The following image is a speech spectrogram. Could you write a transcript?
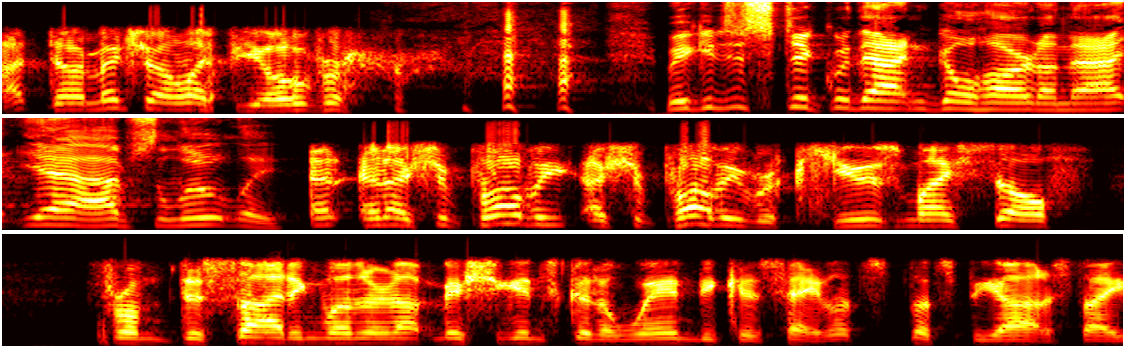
I, did I mention I like the over? we can just stick with that and go hard on that. Yeah, absolutely. And, and I should probably I should probably recuse myself from deciding whether or not Michigan's going to win because hey, let's let's be honest. I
